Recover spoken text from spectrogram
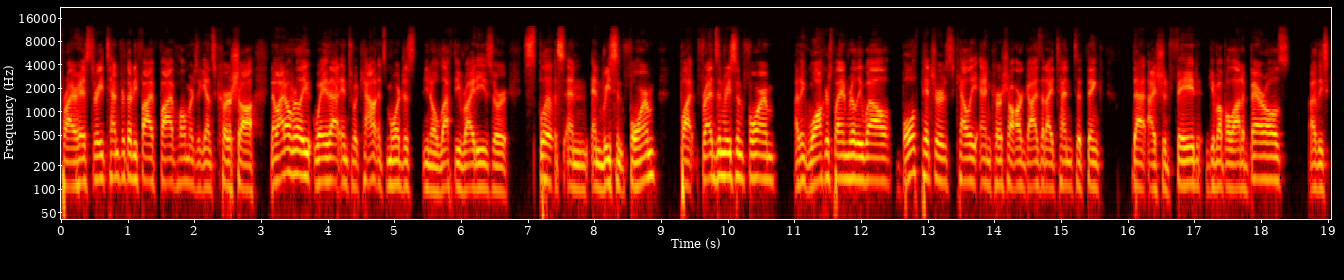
prior history 10 for 35 five homers against kershaw. Now i don't really weigh that into account. It's more just you know lefty righties or splits and and recent form. But fred's in recent form. I think walker's playing really well. Both pitchers kelly and kershaw are guys that i tend to think that i should fade give up a lot of barrels. At least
